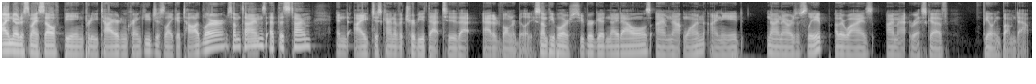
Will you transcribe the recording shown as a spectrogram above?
I notice myself being pretty tired and cranky, just like a toddler sometimes at this time. And I just kind of attribute that to that added vulnerability. Some people are super good night owls. I'm not one. I need nine hours of sleep. Otherwise, I'm at risk of feeling bummed out.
